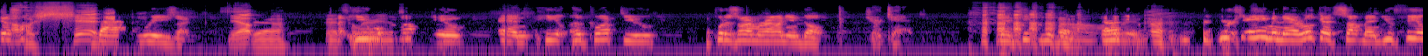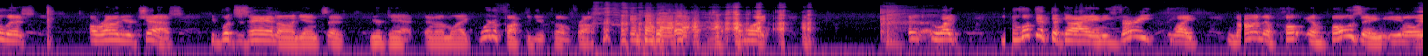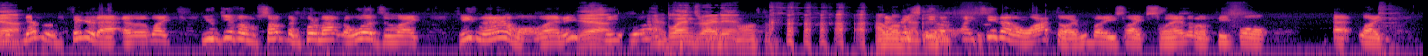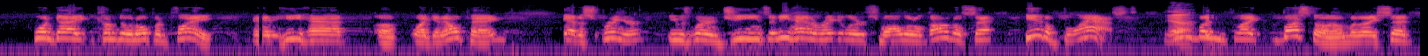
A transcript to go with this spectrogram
just oh shit that reason. yep Yeah. That's he will come up to you and he'll, he'll come up to you and put his arm around you and go, You're dead. And keep moving. Oh, I mean, you're aiming there, looking at something, and you feel this around your chest. He puts his hand on you and says, You're dead. And I'm like, Where the fuck did you come from? I'm like, like you look at the guy and he's very like non-imposing. You know, Yeah. you never figure that. And I'm like, you give him something, put him out in the woods, and like he's an animal. And he, Yeah. he- He blends right That's in. Awesome. I love I that see stuff. that. I see that a lot though. Everybody's like slamming on people at like one guy come to an open play and he had uh, like an L peg, he had a Springer, he was wearing jeans, and he had a regular small little goggle set. He had a blast. Yeah. Everybody's like busting on him, and I said,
